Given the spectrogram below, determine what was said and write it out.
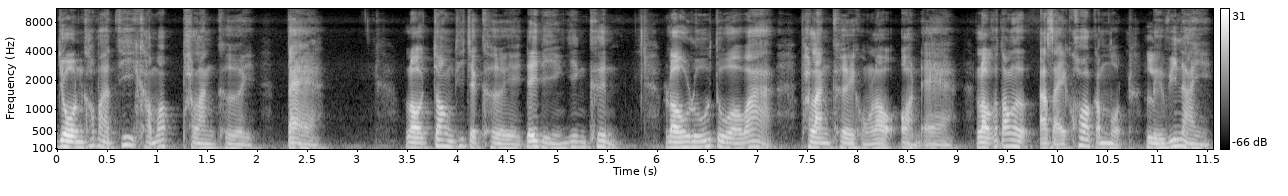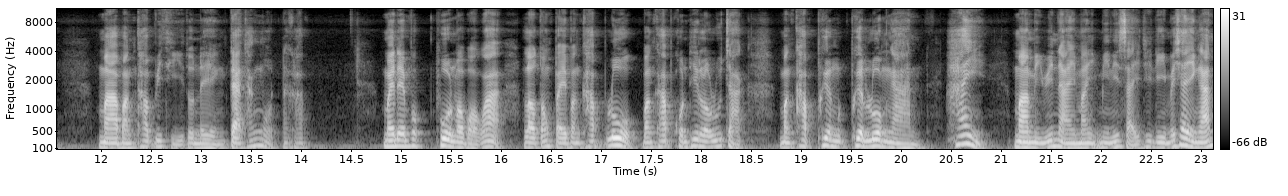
โยนเข้ามาที่คำว่าพลังเคย แต่เราจ้องที่จะเคยได้ดียิ่งขึ้น เรารู้ตัวว่าพลังเคยของเราอ่อนแอ เราก็ต้องอาศัยข้อกำหนดหรือวินัย มาบังคับวิถีตนเอง แต่ทั้งหมดนะครับ ไม่ได้พูดมาบอกว่าเราต้องไปบังคับลูก บังคับคนที่เรารู้จักบังคับเพื่อนเพื่อนร่วมงาน ให้มามีวินัยมามีนิสัยที่ดีไม่ใช่อย่างนั้น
